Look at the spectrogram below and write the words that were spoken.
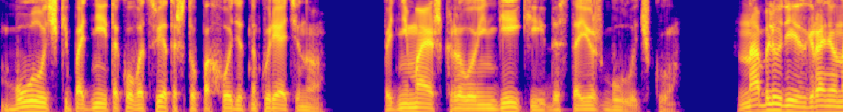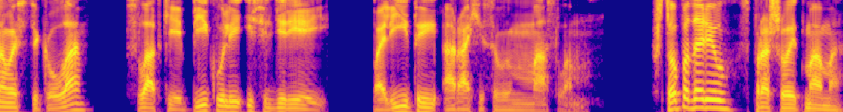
булочки под ней такого цвета, что походят на курятину. Поднимаешь крыло индейки и достаешь булочку. На блюде из граненого стекла сладкие пикули и сельдерей, политый арахисовым маслом. «Что подарил?» — спрашивает мама.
